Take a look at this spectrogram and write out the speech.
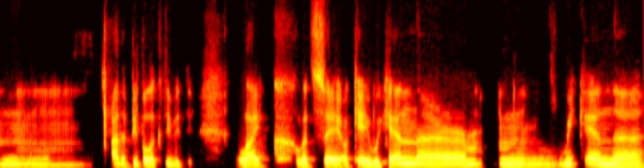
um, other people activity like let's say okay we can um, mm, we can uh,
